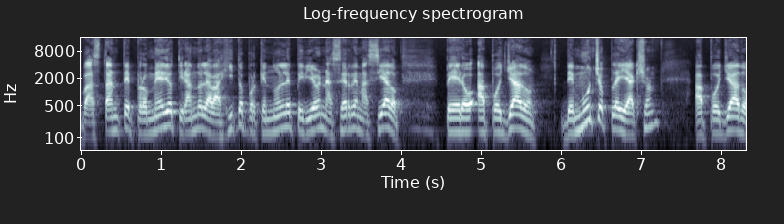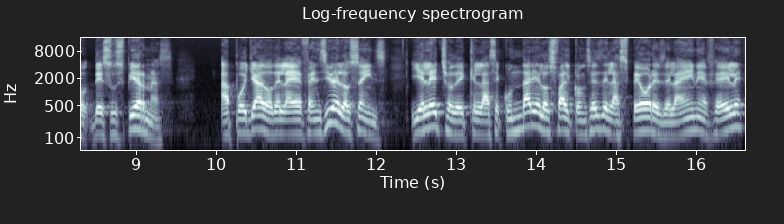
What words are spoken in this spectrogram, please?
bastante promedio, tirándole abajito porque no le pidieron hacer demasiado. Pero apoyado de mucho play action, apoyado de sus piernas, apoyado de la defensiva de los Saints y el hecho de que la secundaria de los Falcons es de las peores de la NFL,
